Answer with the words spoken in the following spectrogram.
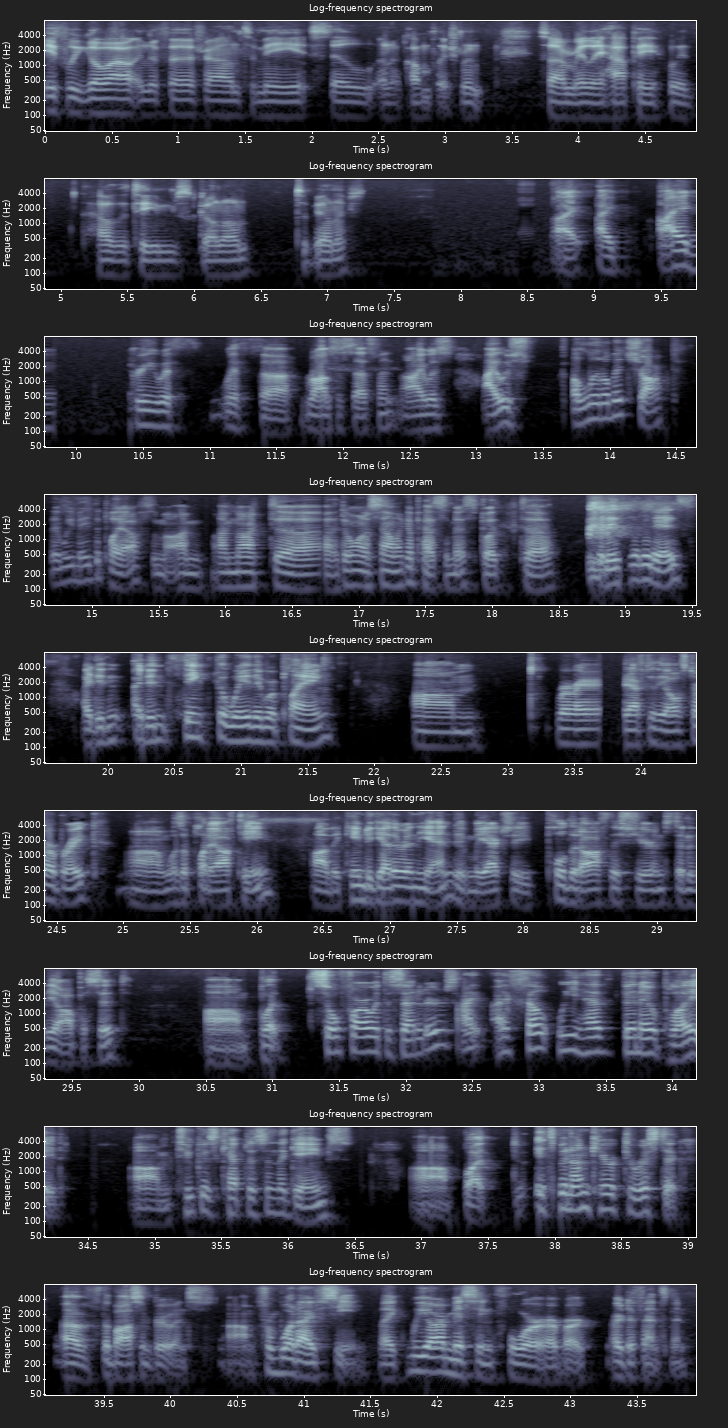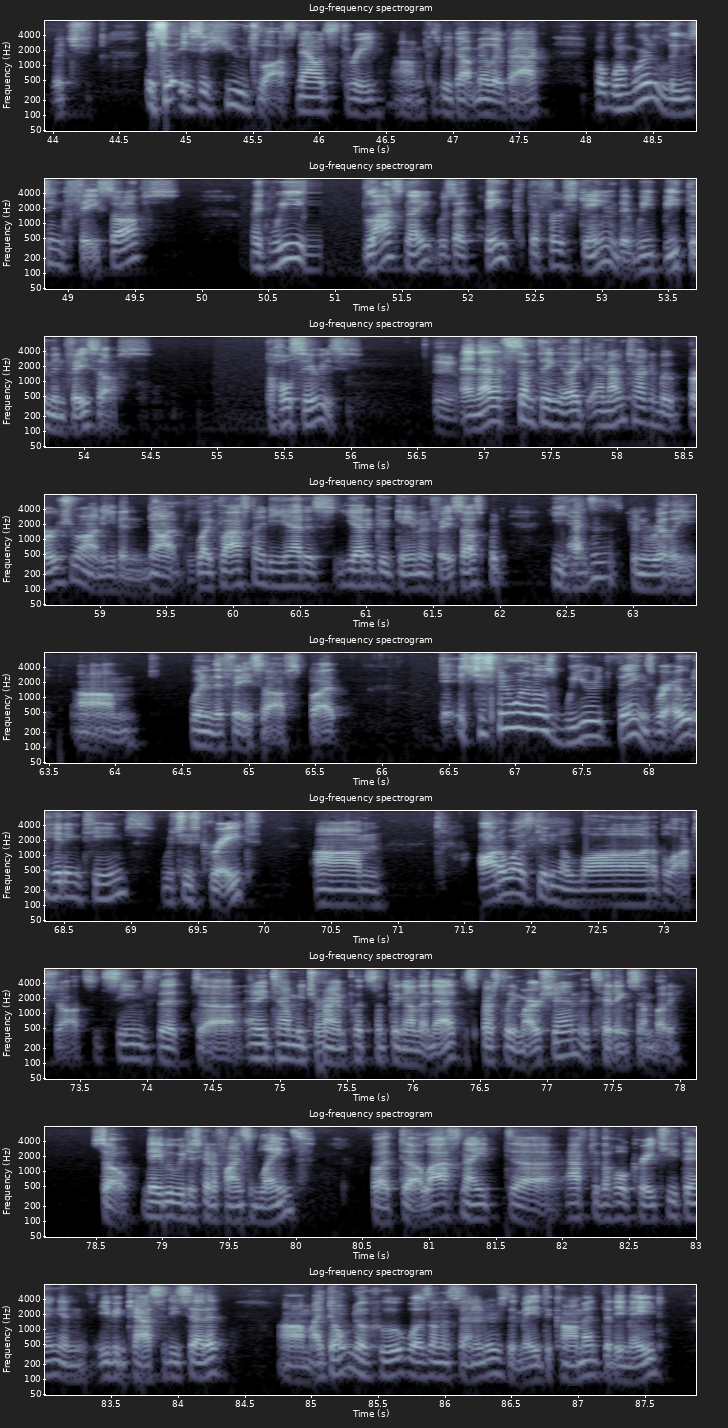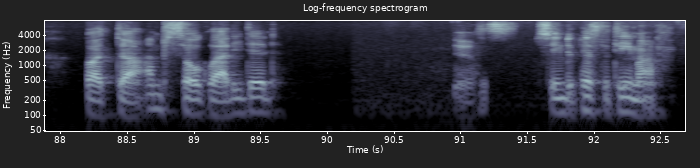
if we go out in the first round, to me, it's still an accomplishment. So I'm really happy with how the team's gone on. To be honest, I I I agree with with uh, Rob's assessment. I was I was a little bit shocked that we made the playoffs. I'm I'm, I'm not. Uh, I don't want to sound like a pessimist, but uh, it is what it is. I didn't I didn't think the way they were playing, um, right after the All Star break, uh, was a playoff team. Uh, they came together in the end, and we actually pulled it off this year instead of the opposite. Um, but so far with the Senators, I, I felt we have been outplayed. Um, Tuukka's kept us in the games, uh, but it's been uncharacteristic of the Boston Bruins um, from what I've seen. Like we are missing four of our, our defensemen, which is a, is a huge loss. Now it's three because um, we got Miller back. But when we're losing faceoffs, like we last night was, I think, the first game that we beat them in faceoffs, the whole series. Yeah. And that's something like, and I'm talking about Bergeron. Even not like last night, he had his he had a good game in faceoffs, but he hasn't been really um, winning the faceoffs. But it's just been one of those weird things. We're out hitting teams, which is great. Um, Ottawa's getting a lot of block shots. It seems that uh, anytime we try and put something on the net, especially Marchand, it's hitting somebody. So maybe we just got to find some lanes. But uh, last night, uh, after the whole Krejci thing, and even Cassidy said it, um, I don't know who it was on the Senators that made the comment that he made, but uh, I'm so glad he did. Yeah, it seemed to piss the team off.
